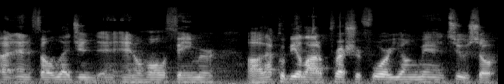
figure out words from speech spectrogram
an NFL legend and, and a Hall of Famer, uh, that could be a lot of pressure for a young man too. So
